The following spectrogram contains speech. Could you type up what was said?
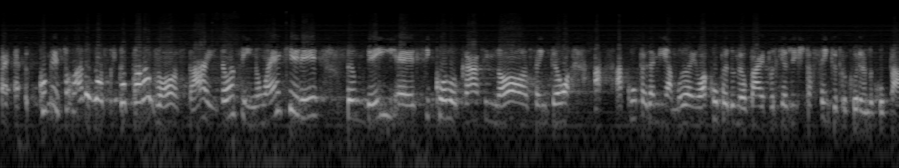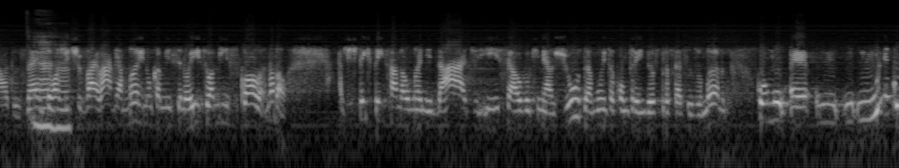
é, é, começou lá nos nossos tataravós, tá? Então, assim, não é querer também é, se colocar assim, nossa, então a, a culpa é da minha mãe ou a culpa é do meu pai, porque a gente está sempre procurando culpados, né? Então a gente vai lá, minha mãe nunca me ensinou isso, ou a minha escola. Não, não. A gente tem que pensar na humanidade, e isso é algo que me ajuda muito a compreender os processos humanos, como é, um, um- único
